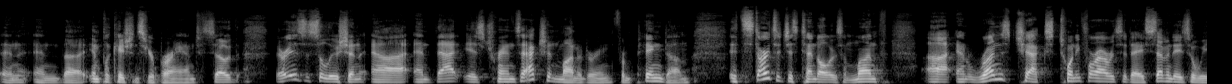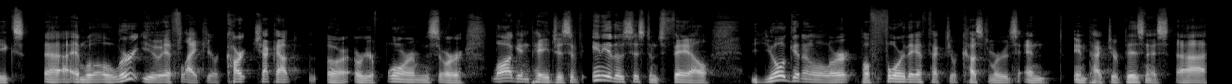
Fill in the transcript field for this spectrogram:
and, and the implications to your brand. So th- there is a solution, uh, and that is transaction monitoring from Pingdom. It starts at just $10 a month uh, and runs checks 24 hours a day, seven days a week, uh, and will alert you if like your cart checkout or, or, your forms or login pages, if any of those systems fail, you'll get an alert before they affect your customers and impact your business. Uh,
